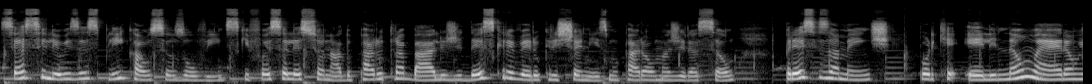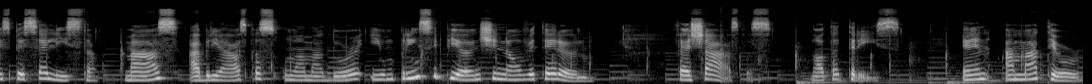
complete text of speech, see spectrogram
C.S. Lewis explica aos seus ouvintes que foi selecionado para o trabalho de descrever o cristianismo para uma geração precisamente porque ele não era um especialista, mas, abre aspas, um amador e um principiante não veterano. Fecha aspas. Nota 3. An Amateur,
